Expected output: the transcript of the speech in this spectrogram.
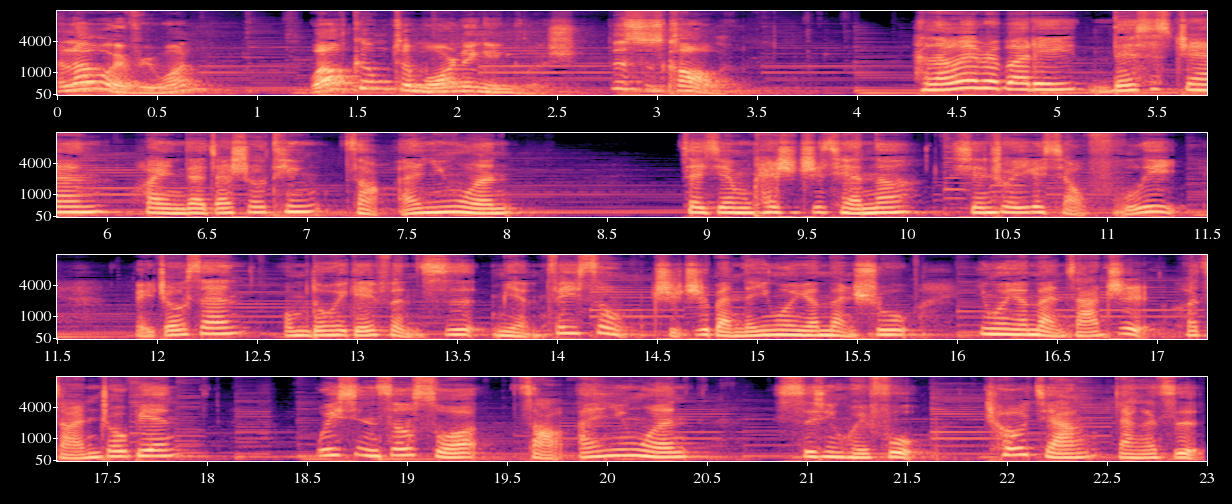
Hello, everyone. Welcome to Morning English. This is Colin. Hello, everybody. This is Jen. 欢迎大家收听早安英文。在节目开始之前呢，先说一个小福利。每周三，我们都会给粉丝免费送纸质版的英文原版书、英文原版杂志和早安周边。微信搜索“早安英文”，私信回复“抽奖”两个字，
